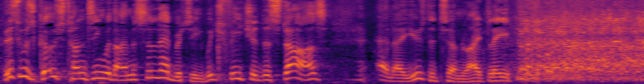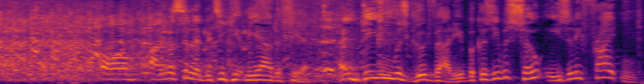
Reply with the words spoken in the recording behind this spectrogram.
this was Ghost Hunting with I'm a Celebrity, which featured the stars, and I use the term lightly, of I'm a Celebrity, Get Me Out of Here. And Dean was good value because he was so easily frightened.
